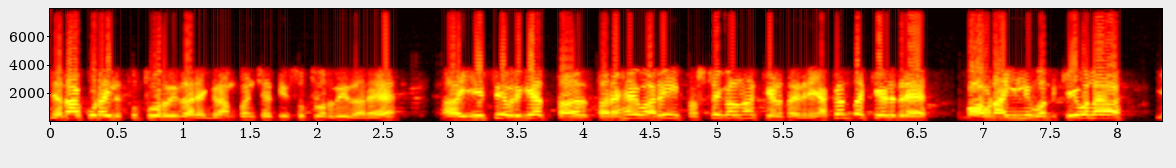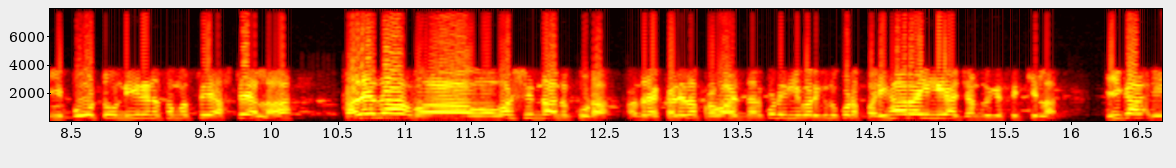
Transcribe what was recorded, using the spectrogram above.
ಜನ ಕೂಡ ಇಲ್ಲಿ ಸುತ್ತುವರೆದಿದ್ದಾರೆ. ಗ್ರಾಮ ಪಂಚಾಯತಿ ಸುತ್ತುವರೆದಿದ್ದಾರೆ. ಎ ಸಿ ಅವರಿಗೆ ತರ- ತರಹೇವಾರಿ ಪ್ರಶ್ನೆಗಳನ್ನ ಕೇಳ್ತಾ ಇದ್ದಾರೆ ಯಾಕಂತ ಕೇಳಿದ್ರೆ ಭಾವನಾ ಇಲ್ಲಿ ಒಂದು ಕೇವಲ ಈ ಬೋಟು, ನೀರಿನ ಸಮಸ್ಯೆ ಅಷ್ಟೇ ಅಲ್ಲ, ಕಳೆದ ವರ್ಷದಿಂದ ಕೂಡ, ಅಂದ್ರೆ ಕಳೆದ ಪ್ರವಾಹದಿಂದ ಕೂಡ ಇಲ್ಲಿವರೆಗೂ ಕೂಡ ಪರಿಹಾರ ಇಲ್ಲಿಯ ಜನರಿಗೆ ಸಿಕ್ಕಿಲ್ಲ. ಹೀಗಾಗಿ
